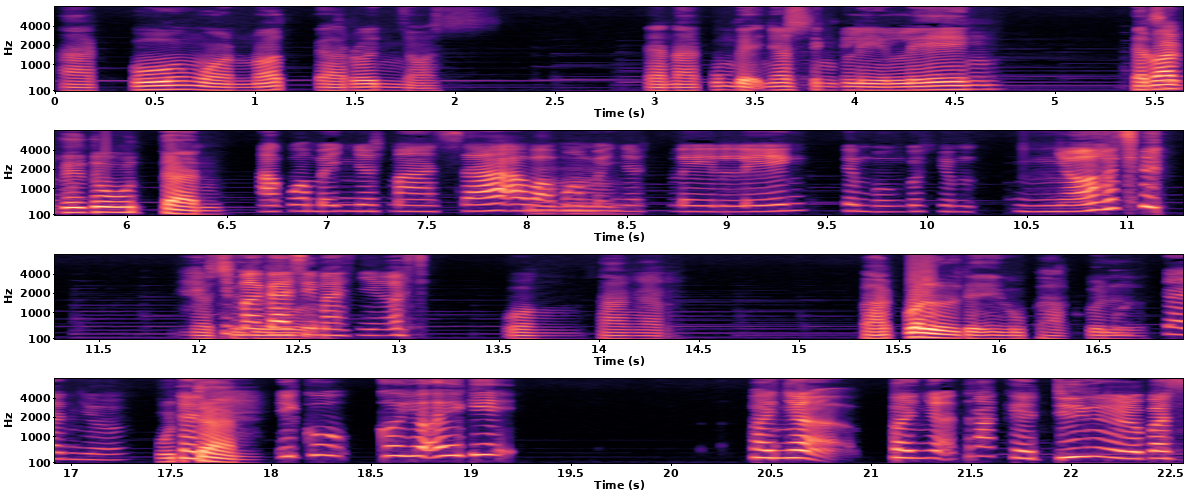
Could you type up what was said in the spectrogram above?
Aku monot karo nyos. Dan aku mbek nyos sing keliling. Dan Sing- waktu itu udan. aku ambek nyos masak awakmu ambek Mm-mm. nyos keliling sing bungkus yo nyos Nyos terima kasih mas nyos Wong sangar. Bakul deh iku bakul. dan yo Udan. iku koyo iki banyak banyak tragedi lho pas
